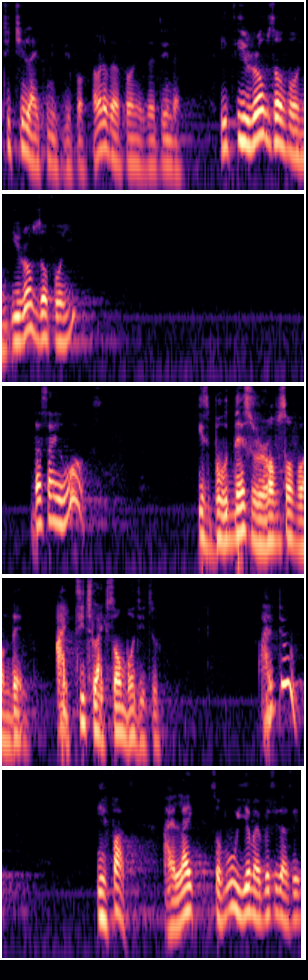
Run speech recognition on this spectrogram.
teaching like me before? How many of you found yourself doing that? It, it rubs off on it rubs off on you. That's how it works. His boldness rubs off on them. I teach like somebody too. I do. In fact, I like some people hear my message and say,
